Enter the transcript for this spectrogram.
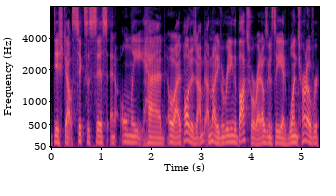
dished out six assists and only had oh i apologize i'm, I'm not even reading the box score right. I was going to say he had one turnover.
